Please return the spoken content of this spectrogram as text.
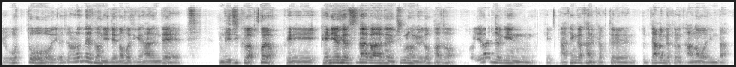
요것도 이런 데서는 이제 넘어지긴 하는데 좀 리스크가 커요. 괜히 괜히 여기서 쓰다가는 죽을 확률이 높아서 일반적인 이렇게 다 생각하는 벽들은 좀 작은 벽들은 다 넘어진다.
